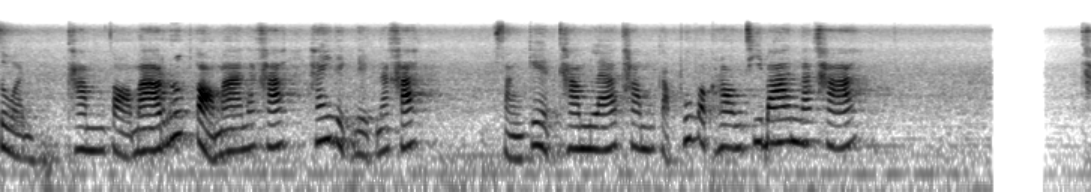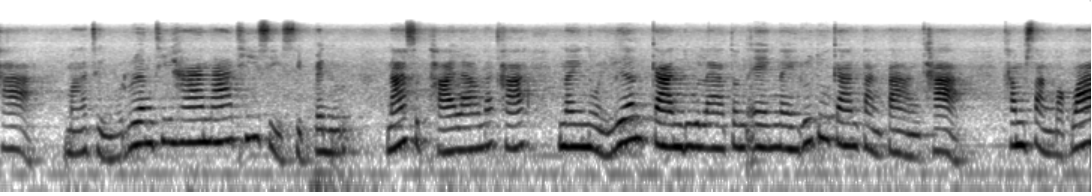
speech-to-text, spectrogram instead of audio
ส่วนคำต่อมารูปต่อมานะคะ ให้เด็กๆนะคะ สังเกตคำแล้วทำกับผู้ปกครองที่บ้านนะคะ ค่ะ มาถึงเรื่องที่ 5 หน้าที่ 40 เป็นหน้าสุดท้ายแล้วนะคะ ในหน่วยเรื่องการดูแลตนเองในฤดูกาลต่างๆ ค่ะคำสั่งบอกว่า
